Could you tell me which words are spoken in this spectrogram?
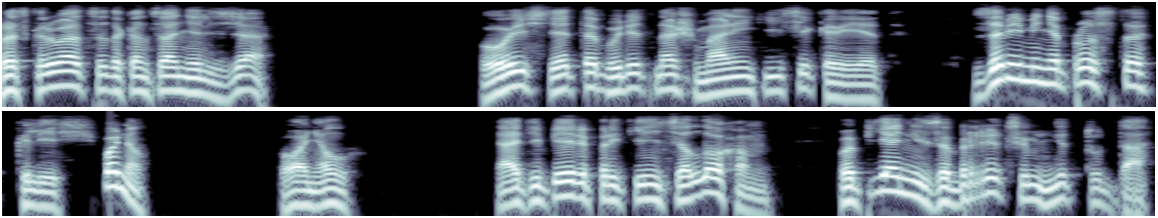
раскрываться до конца нельзя. Пусть это будет наш маленький секрет. Зови меня просто Клещ, понял? Понял. А теперь прикинься лохом, по пьяни забредшим не туда.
